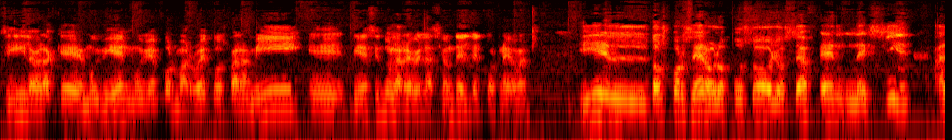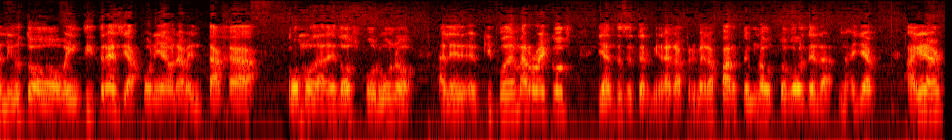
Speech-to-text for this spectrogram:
Sí, la verdad que muy bien, muy bien por Marruecos. Para mí eh, viene siendo la revelación del, del torneo. ¿eh? Y el 2 por 0 lo puso Joseph en Nessi al minuto 23, ya ponía una ventaja cómoda de 2 por 1 al equipo de Marruecos. Y antes de terminar la primera parte, un autogol de la Nayef Aguer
